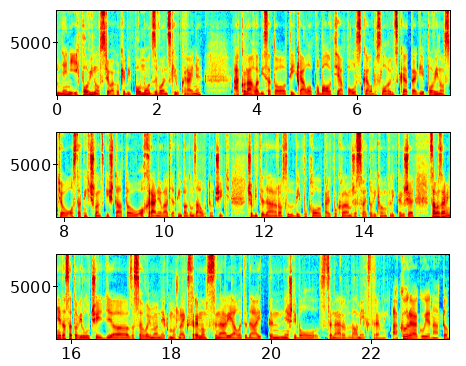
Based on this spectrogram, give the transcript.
není ich povinnosťou ako keby pomôcť vojenskej Ukrajine. Ako náhle by sa to týkalo Pobaltia, Polska alebo Slovenska, tak je povinnosťou ostatných členských štátov ochraňovať a tým pádom zautočiť. Čo by teda vypuklo, predpokladám, že svetový konflikt. Takže samozrejme nedá sa to vylúčiť. Zase hovoríme o nejakom možno extrémnom scenári, ale teda aj ten dnešný bol scenár veľmi extrémny. Ako reaguje na to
